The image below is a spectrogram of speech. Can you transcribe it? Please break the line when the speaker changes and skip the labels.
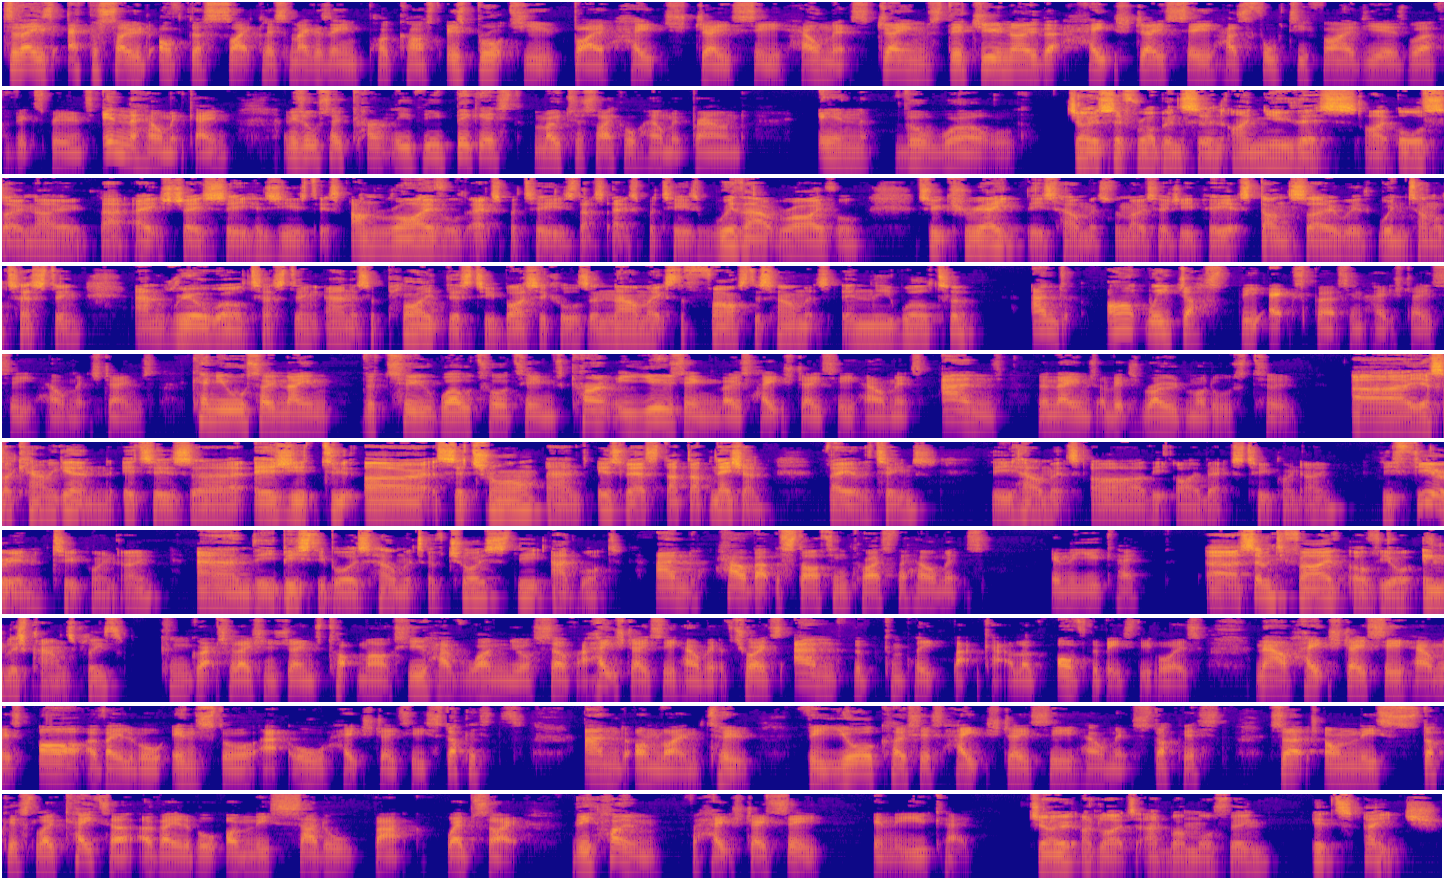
Today's episode of the Cyclist Magazine podcast is brought to you by HJC Helmets. James, did you know that HJC has 45 years worth of experience in the helmet game and is also currently the biggest motorcycle helmet brand in the world?
Joseph Robinson, I knew this. I also know that HJC has used its unrivaled expertise, that's expertise without rival, to create these helmets for MotoGP. It's done so with wind tunnel testing and real world testing, and it's applied this to bicycles and now makes the fastest helmets in the world tour.
And aren't we just the experts in HJC helmets, James? Can you also name the two World Tour teams currently using those HJC helmets and the names of its road models too?
Uh, yes, I can again. It is uh, AG2R Citroën and Isla Startup Nation. They are the teams. The helmets are the Ibex 2.0, the Furion 2.0, and the Beastie Boys helmet of choice, the Adwatt.
And how about the starting price for helmets in the UK?
Uh, 75 of your English pounds, please.
Congratulations, James. Top marks. You have won yourself a HJC helmet of choice and the complete back catalogue of the Beastie Boys. Now, HJC helmets are available in store at all HJC stockists and online too. For your closest HJC helmet stockist, search on the stockist locator available on the Saddleback website, the home for HJC in the UK.
Joe, I'd like to add one more thing. It's H,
